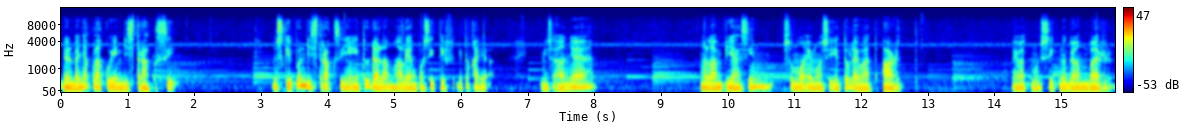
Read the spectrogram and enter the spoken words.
Dan banyak lakuin distraksi meskipun distraksinya itu dalam hal yang positif gitu. Kayak misalnya ngelampiasin semua emosi itu lewat art lewat musik ngegambar.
